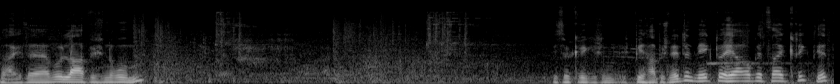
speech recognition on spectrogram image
Ja, wo laufe ich denn rum? Wieso kriege ich ihn? Ich habe ich nicht den Weg daher auch gezeigt gekriegt jetzt?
